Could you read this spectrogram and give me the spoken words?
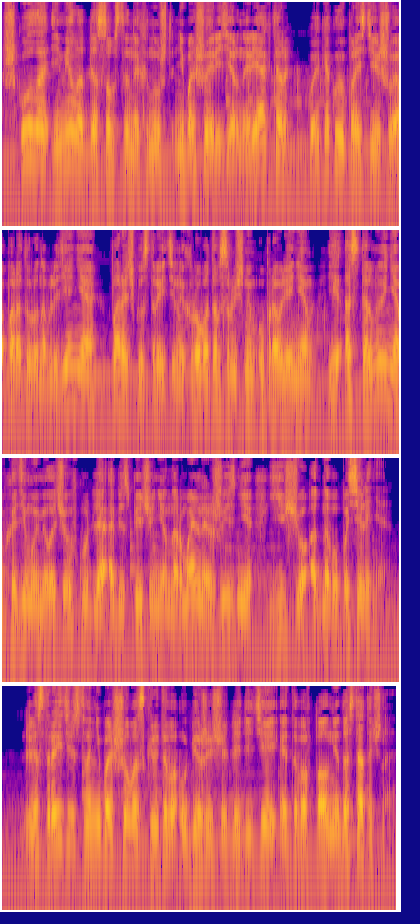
Школа имела для собственных нужд небольшой резервный реактор, кое-какую простейшую аппаратуру наблюдения, парочку строительных роботов с ручным управлением и остальную необходимую мелочевку для обеспечения нормальной жизни еще одного поселения. Для строительства небольшого скрытого убежища для детей этого вполне достаточно.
